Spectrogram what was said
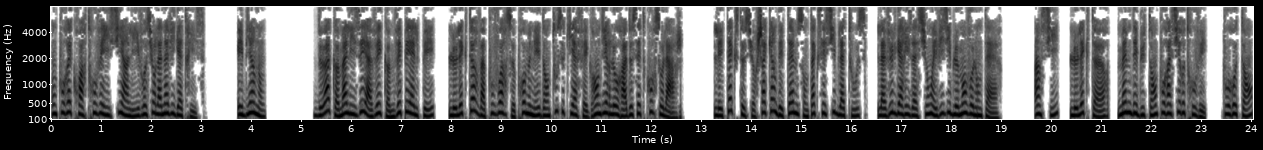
on pourrait croire trouver ici un livre sur la navigatrice. Eh bien non. De A comme Alizé à V comme VPLP, le lecteur va pouvoir se promener dans tout ce qui a fait grandir l'aura de cette course au large. Les textes sur chacun des thèmes sont accessibles à tous, la vulgarisation est visiblement volontaire. Ainsi, le lecteur, même débutant pourra s'y retrouver. Pour autant,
